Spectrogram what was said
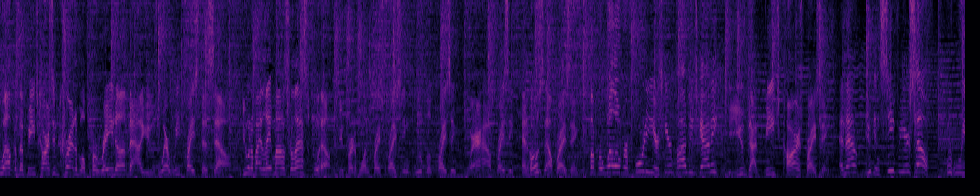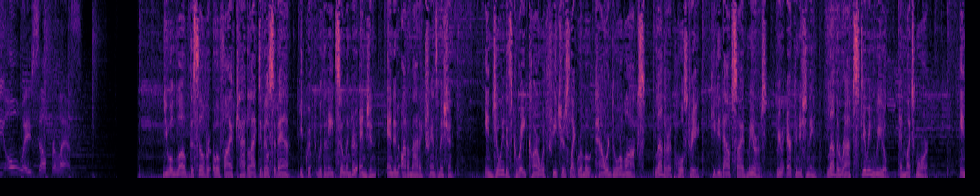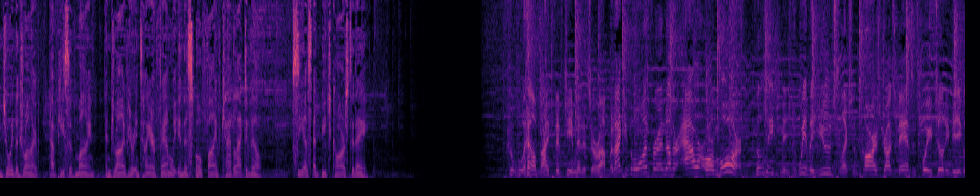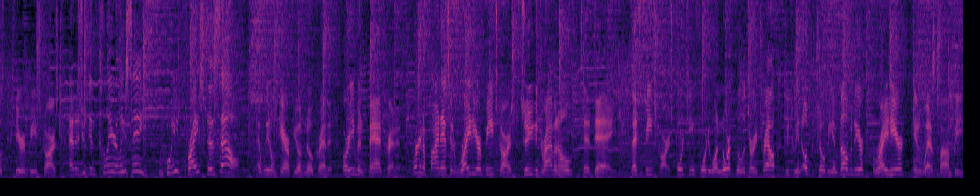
Welcome to Beach Car's incredible parade of values where we price to sell. You want to buy late models for less? Well, you've heard of one price pricing, blue book pricing, warehouse pricing, and wholesale pricing. But for well over 40 years here in Palm Beach County, you've got Beach Cars pricing. And now you can see for yourself. We always sell for less. You will love the silver 05 Cadillac DeVille sedan, equipped with an 8-cylinder engine and an automatic transmission. Enjoy this great car with features like remote power door locks, leather upholstery, heated outside mirrors, rear air conditioning, leather-wrapped steering wheel, and much more. Enjoy the drive, have peace of mind, and drive your entire family in this 05 Cadillac DeVille. See us at Beach Cars today. Well, my 15 minutes are up, and I could go on for another hour or more. Believe me, we have a huge selection of cars, trucks, vans, and sport utility vehicles here at Beach Cars. And as you can clearly see, we price to sell. And we don't care if you have no credit or even bad credit. We're going to finance it right here at Beach Cars so you can drive it home today. That's Beach Cars, 1441 North Military Trail between Okeechobee and Belvedere, right here in West Palm Beach.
